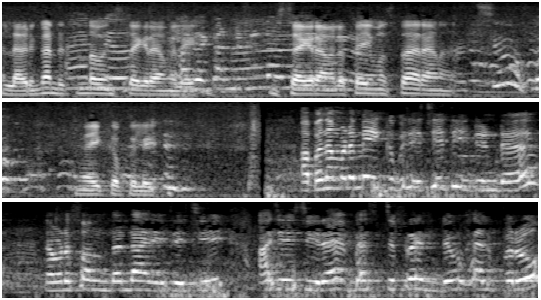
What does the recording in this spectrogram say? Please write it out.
എല്ലാവരും കണ്ടിട്ടുണ്ടാവും ഇൻസ്റ്റാഗ്രാമിൽ. ഇൻസ്റ്റാഗ്രാമിലെ ഫേമസ് താരാണ്. മേക്കപ്പിൽ അപ്പൊ നമ്മുടെ മേക്കപ്പ് ചേച്ചി എത്തിയിട്ടുണ്ട്. നമ്മുടെ സ്വന്തം ഡാനിയ ചേച്ചി ആ ചേച്ചിയുടെ ബെസ്റ്റ് ഫ്രണ്ടും ഹെൽപ്പറും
